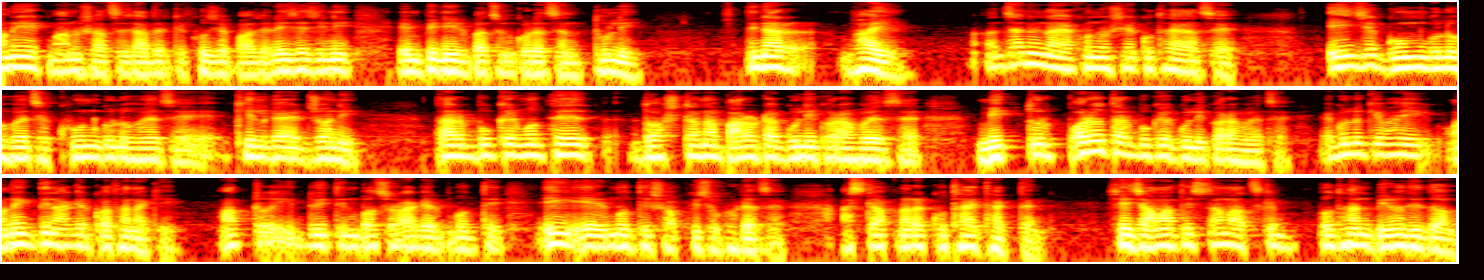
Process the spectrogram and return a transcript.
অনেক মানুষ আছে যাদেরকে খুঁজে পাওয়া যায়। এই যে যিনি এমপি নির্বাচন করেছেন তুলি, তিনার ভাই জানি না এখনও সে কোথায় আছে। এই যে গুমগুলো হয়েছে, খুনগুলো হয়েছে, খিলগায়ের জনি তার বুকের মধ্যে দশটা না বারোটা গুলি করা হয়েছে। মৃত্যুর পরেও তার বুকে গুলি করা হয়েছে। এগুলো কি ভাই অনেক দিন আগের কথা নাকি? মাত্র এই দুই, তিন বছর আগের মধ্যে, এই এর মধ্যে সব কিছু ঘটেছে। আজকে আপনারা কোথায় থাকতেন? সেই জামাত ইসলাম আজকে প্রধান বিরোধী দল।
